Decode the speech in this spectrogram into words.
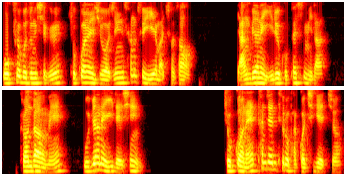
목표 부등식을 조건에 주어진 상수 2에 맞춰서 양변의 2를 곱했습니다. 그런 다음에 우변의 2 대신 조건의 탄젠트로 바꿔치기 했죠.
